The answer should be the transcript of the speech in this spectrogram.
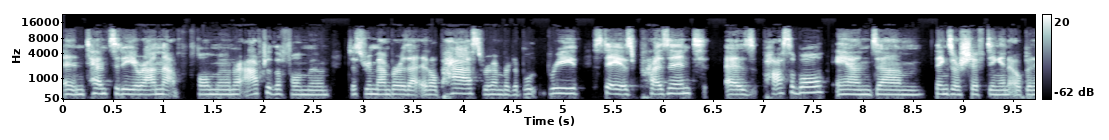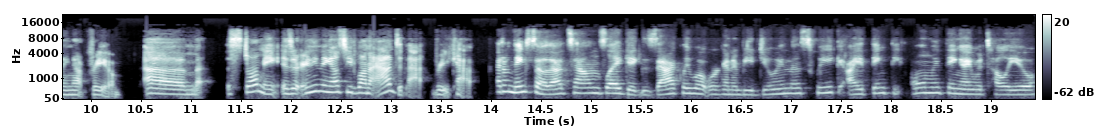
intensity around that full moon or after the full moon, just remember that it'll pass. Remember to b- breathe, stay as present as possible, and um, things are shifting and opening up for you. Um, Stormie, is there anything else you'd want to add to that recap? I don't think so. That sounds like exactly what we're going to be doing this week. I think the only thing I would tell you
